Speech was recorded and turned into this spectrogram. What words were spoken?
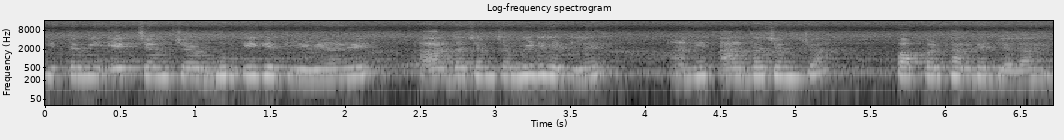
इथं मी एक चमचा भुरकी घेतलेली आहे अर्धा चमचा मीठ घेतलं आहे आणि अर्धा चमचा पापड खार घेतलेला आहे.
